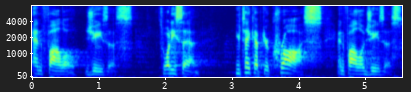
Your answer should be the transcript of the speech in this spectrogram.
and follow Jesus. That's what he said. You take up your cross and follow Jesus.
